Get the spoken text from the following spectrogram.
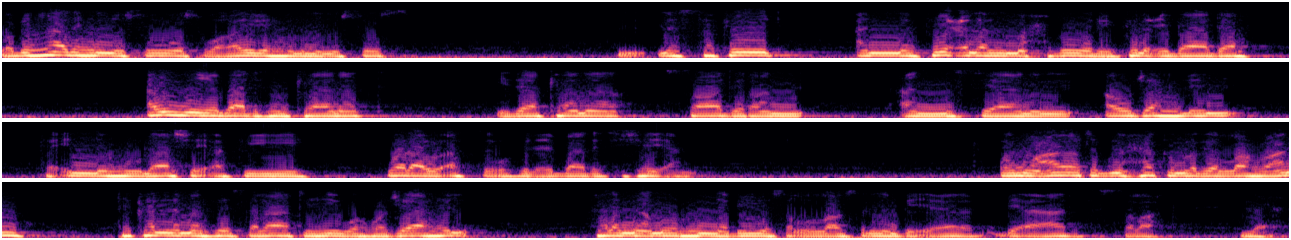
وبهذه النصوص وغيرها من النصوص نستفيد أن فعل المحظور في العبادة أي عبادة كانت؟ إذا كان صادرا عن نسيان أو جهل فإنه لا شيء فيه ولا يؤثر في العبادة شيئا. ومعاوية بن حكم رضي الله عنه تكلم في صلاته وهو جاهل فلم يأمره النبي صلى الله عليه وسلم بإعادة الصلاة. نعم.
